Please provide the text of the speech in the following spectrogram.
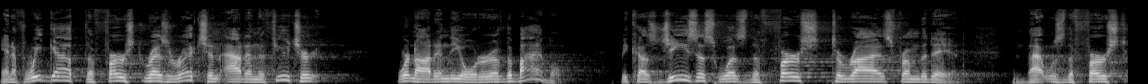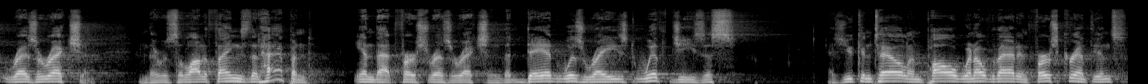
And if we got the first resurrection out in the future, we're not in the order of the Bible because Jesus was the first to rise from the dead. And that was the first resurrection. And there was a lot of things that happened in that first resurrection. The dead was raised with Jesus. As you can tell, and Paul went over that in 1 Corinthians,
